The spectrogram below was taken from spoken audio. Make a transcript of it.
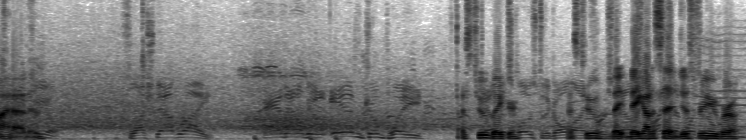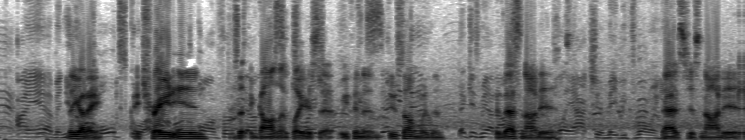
I had him. Flushed out right. And that'll be incomplete. That's two, Baker. That's two. They they got a set just for you, bro. I you They got I'm a old school. a I trade in the ball on first the down in gauntlet this player set. We finna do something with down, him. that gives me an 'Cause that's not it. action, maybe. That's just not it.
